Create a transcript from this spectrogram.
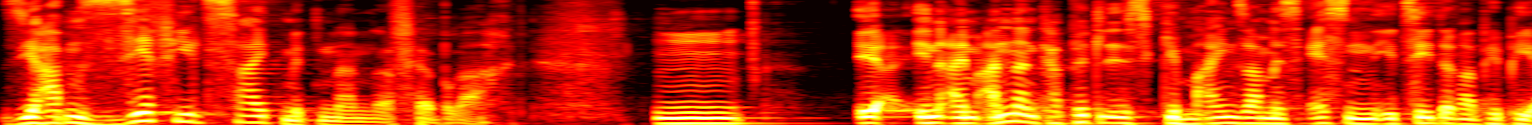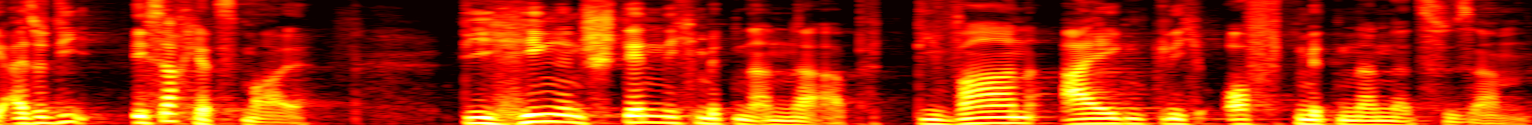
sie haben sehr viel Zeit miteinander verbracht. Mm, in einem anderen Kapitel ist gemeinsames Essen etc. pp. Also die, ich sag jetzt mal, die hingen ständig miteinander ab. Die waren eigentlich oft miteinander zusammen.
